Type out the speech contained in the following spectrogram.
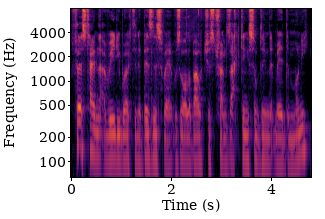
First time that I really worked in a business where it was all about just transacting something that made them money.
